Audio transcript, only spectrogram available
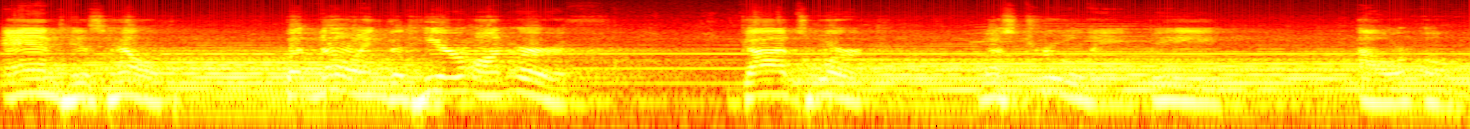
and his help, but knowing that here on earth, God's work must truly be our own.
